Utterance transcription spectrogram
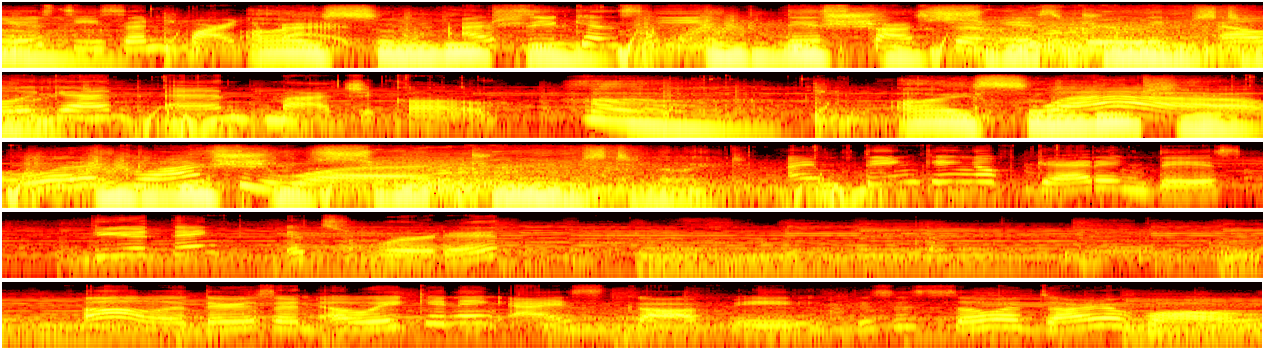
new season Party I salute As you you can see, and this wish costume is really tonight. elegant and magical. Ah, I salute Wow, you what a and wish classy you one. sweet dreams tonight. I'm thinking of getting this Do you think it's worth it? Oh, there's an awakening iced coffee. This is so adorable.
